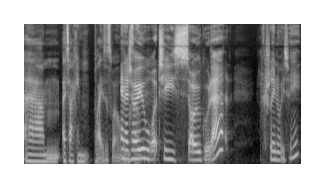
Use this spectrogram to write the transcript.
um, attacking plays as well. And I So- tell you what she's so good at, actually annoys me.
